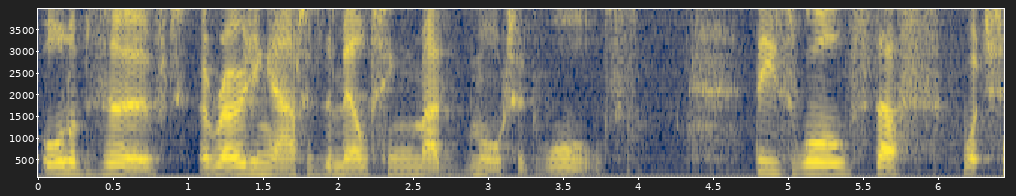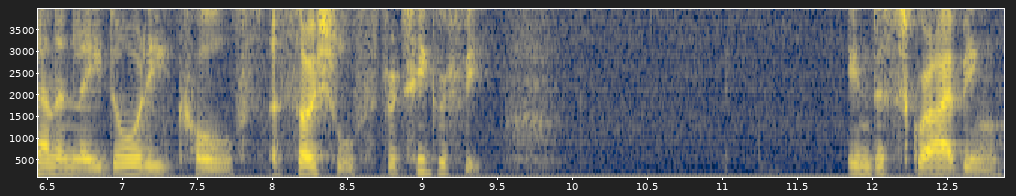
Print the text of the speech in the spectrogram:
all observed eroding out of the melting mud mortared walls. These walls, thus, what Shannon Lee Dawdy calls a social stratigraphy, in describing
